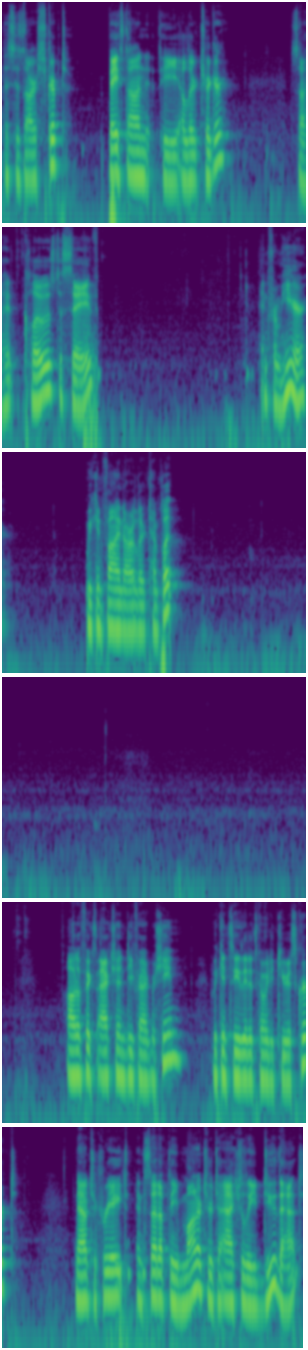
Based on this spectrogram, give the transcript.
This is our script based on the alert trigger. So I'll hit close to save. And from here, we can find our alert template. Autofix action defrag machine, we can see that it's going to queue a script. Now to create and set up the monitor to actually do that,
